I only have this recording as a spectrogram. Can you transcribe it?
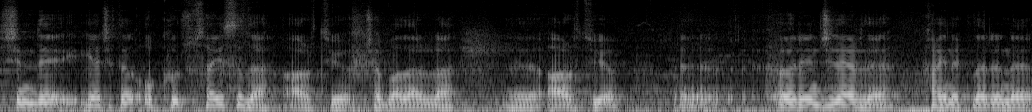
şimdi gerçekten okur sayısı da artıyor. Çabalarla e, artıyor. E, öğrenciler de kaynaklarını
